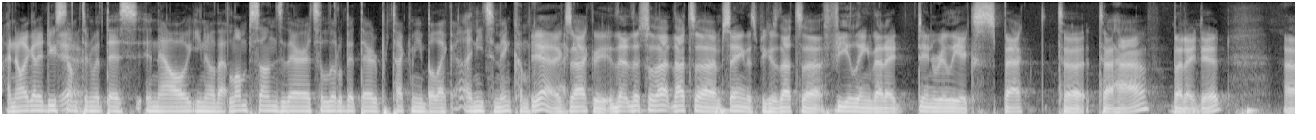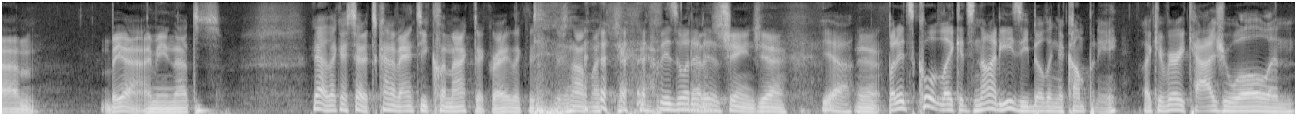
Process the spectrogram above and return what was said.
I know I got to do Yeah. something with this, and now you know that lump sum's there. It's a little bit there to protect me, but like I need some income. Yeah, back. exactly. So that that's uh, I'm saying this because that's a feeling that I didn't really expect to to have, but I did. Um, but yeah, I mean that's yeah, like I said, it's kind of anticlimactic, right? Like there's, there's not much is what that it is. changed. Yeah, Yeah. yeah, But it's cool. Like it's not easy building a company. Like you're very casual and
